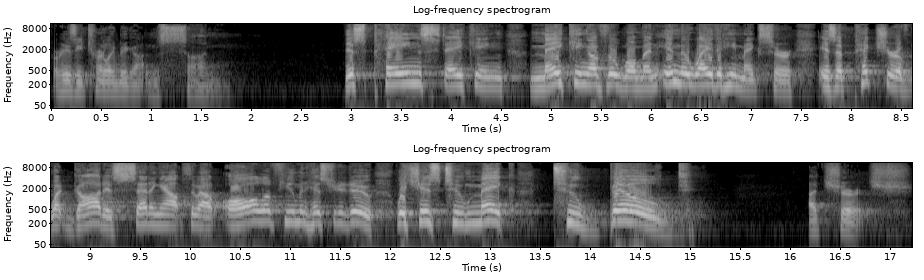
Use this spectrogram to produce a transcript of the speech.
for his eternally begotten Son. This painstaking making of the woman in the way that he makes her is a picture of what God is setting out throughout all of human history to do, which is to make, to build a church.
